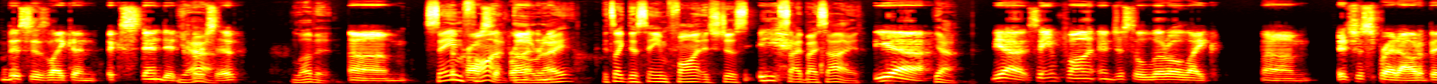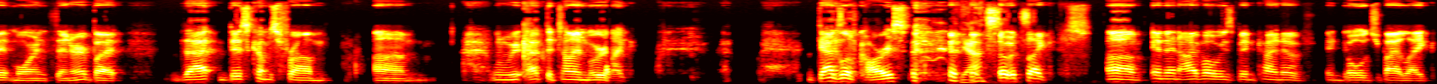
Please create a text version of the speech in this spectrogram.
this is like an extended Yeah. cursive. love it. Um, Same font front though, right? It's like the same font. It's just side by side. yeah, Yeah. Yeah, same font and just a little like um it's just spread out a bit more and thinner, but that this comes from um when we at the time we were like dads love cars. Yeah. so it's like um and then I've always been kind of indulged by like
